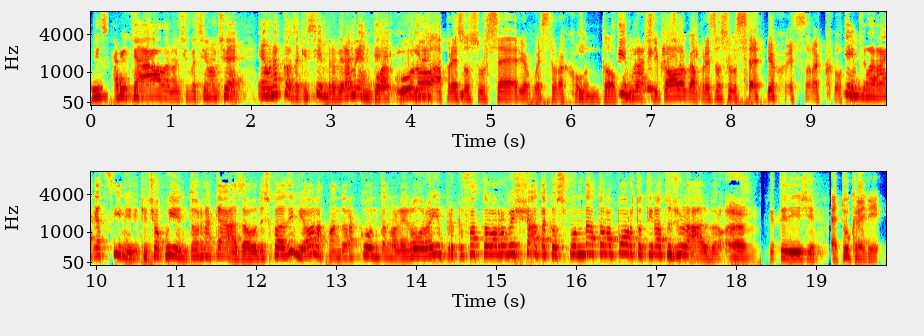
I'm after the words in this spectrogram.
li scaricavano, ci facevano, cioè è una cosa che sembra veramente qualcuno i- ha preso sul serio questo racconto. Uno le psicologo ha preso sul serio questo racconto. Sembra ragazzini che ho qui intorno a casa o di scuola di viola quando raccontano le loro io perché ho fatto la rovesciata che ho sfondato la porta ho tirato giù l'albero Eh, che ti dici E tu credi,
